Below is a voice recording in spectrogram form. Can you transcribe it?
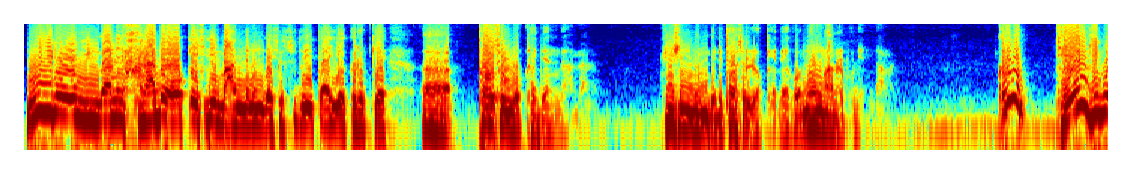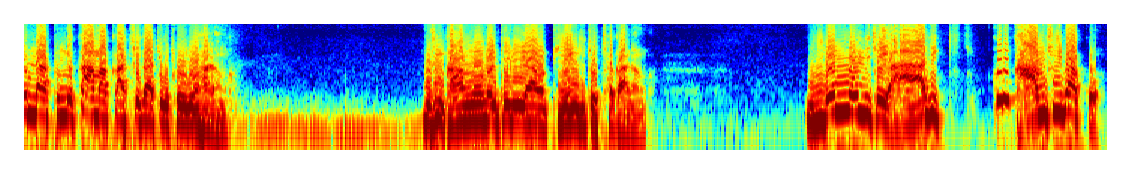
의로운 인간이 하나도 어깨실이 만드는 것일 수도 있다. 이게 그렇게 어, 덫을 놓게 된다면 귀신놈들이 덫을 놓게 되고 농간을 부린다면 그리고 제일 기분 나쁜 게 까맣같이 가지고 조종하는 거. 무슨 강론을 들으려면 비행기 쫓아가는 거. 이런 논리 제가 아주 그 감시받고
